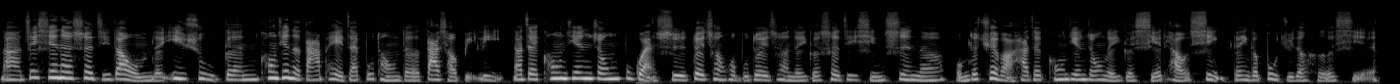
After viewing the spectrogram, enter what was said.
那这些呢，涉及到我们的艺术跟空间的搭配，在不同的大小比例。那在空间中，不管是对称或不对称的一个设计形式呢，我们就确保它在空间中的一个协调性跟一个布局的和谐。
